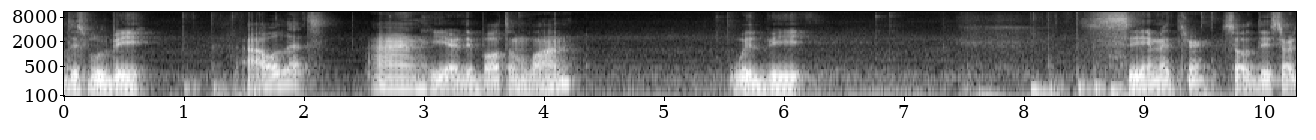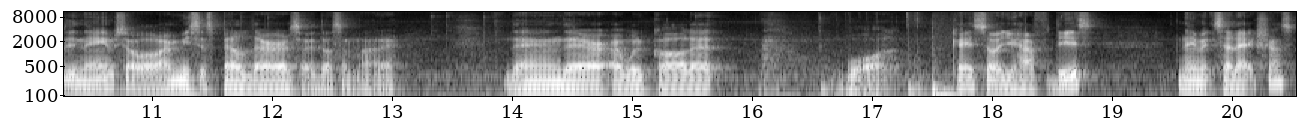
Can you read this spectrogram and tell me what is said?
this will be outlet and here the bottom one will be symmetry. So these are the names. So I misspelled there, so it doesn't matter. Then there I will call it wall. Okay, so you have this, name it selections,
